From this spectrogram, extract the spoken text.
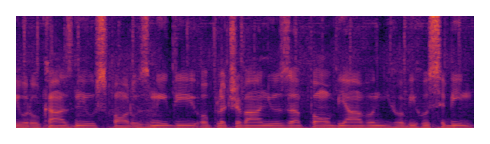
evrov kazni v sporu z mediji o plačevanju za poobjavo njihovih vsebin.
